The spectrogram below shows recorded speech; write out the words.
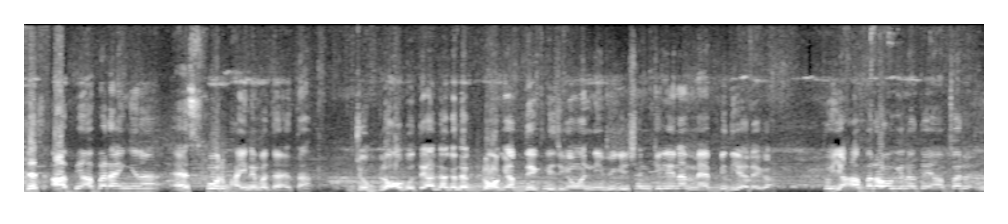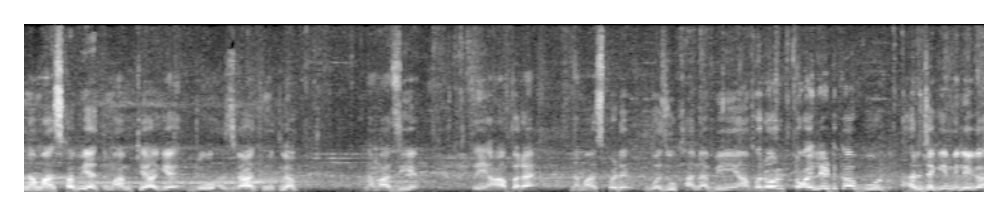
जस्ट आप यहाँ पर आएँगे ना एस फोर भाई ने बताया था जो ब्लॉग होते हैं अलग अलग ब्लॉग आप देख लीजिएगा वहाँ नेविगेशन के लिए ना मैप भी दिया रहेगा। तो यहाँ पर आओगे ना तो यहाँ पर नमाज़ का भी एहतमाम किया गया है, जो हजरात मतलब नमाजी है। तो यहाँ पर आए, नमाज़ पढ़े, वज़ू खाना भी है यहाँ पर, और टॉयलेट का बोर्ड हर जगह मिलेगा,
